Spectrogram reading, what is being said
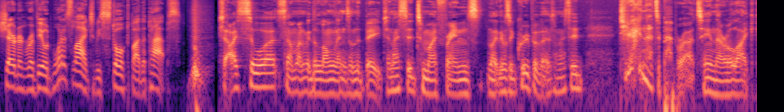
Sheridan revealed what it's like to be stalked by the paps. So I saw someone with a long lens on the beach, and I said to my friends, like there was a group of us, and I said, "Do you reckon that's a paparazzi?" And they were all like,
